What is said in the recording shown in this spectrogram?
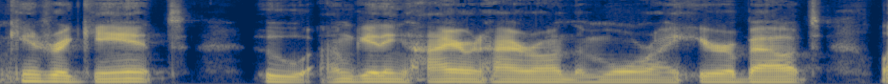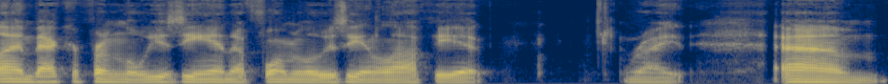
Kendre Gant, who I'm getting higher and higher on the more I hear about linebacker from Louisiana, former Louisiana Lafayette, right? Um,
